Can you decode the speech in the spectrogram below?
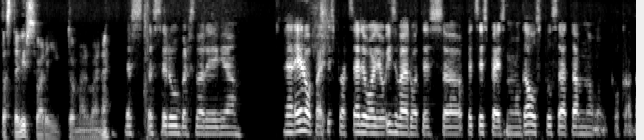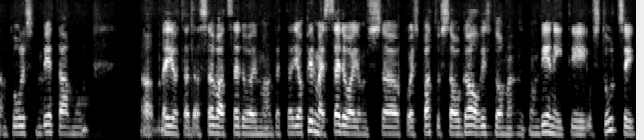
Tas tev ir svarīgi, tomēr, vai ne? Tas, tas ir uber svarīgi, jā. Eiropā es vispār ceļoju, izvairoties pēc iespējas no galvaspilsētām, no kaut kādām turismu vietām un ejot tādā savā ceļojumā. Bet jau pirmais ceļojums, ko es pat uz savu galvu izdomāju un, vienītī uz Turciju,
